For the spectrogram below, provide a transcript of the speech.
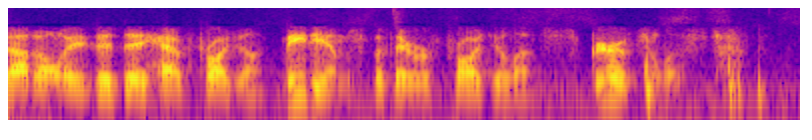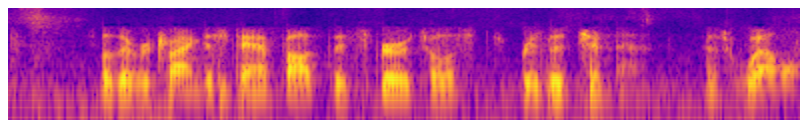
not only did they have fraudulent mediums, but they were fraudulent spiritualists. So they were trying to stamp out the spiritualist religion as well.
